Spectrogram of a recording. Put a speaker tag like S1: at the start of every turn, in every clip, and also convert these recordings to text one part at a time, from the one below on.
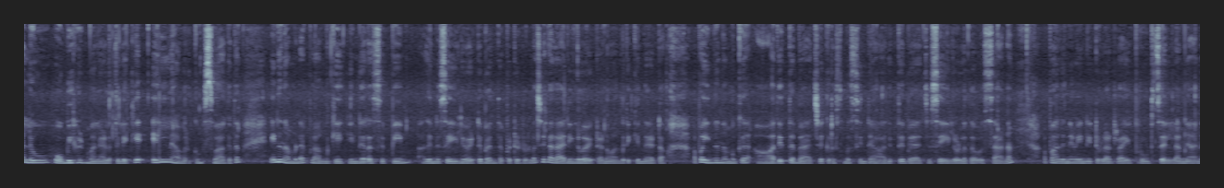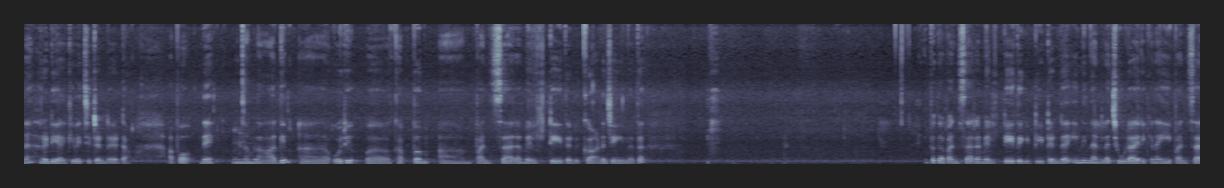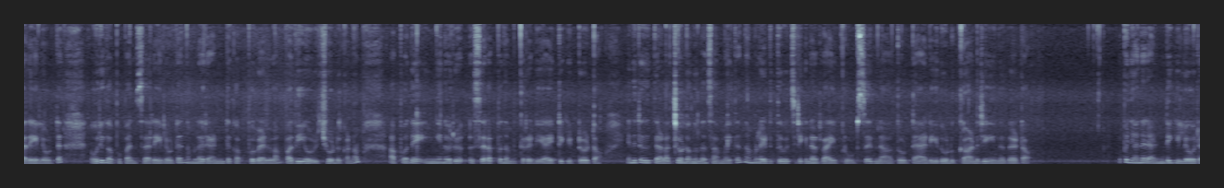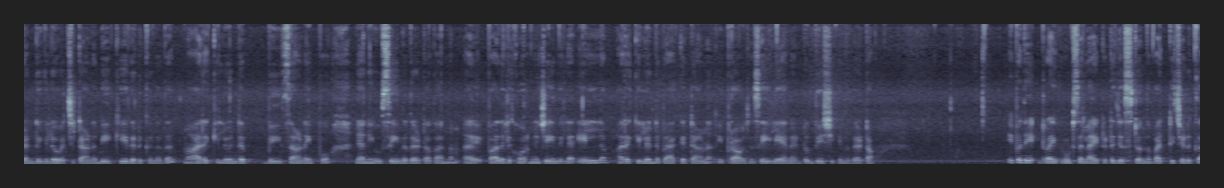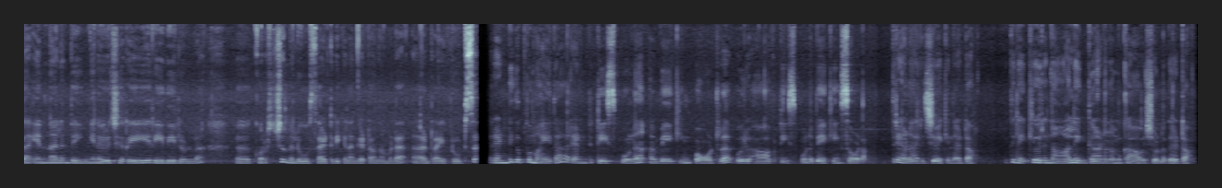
S1: Hello hobby had മലയാളത്തിലേക്ക് എല്ലാവർക്കും സ്വാഗതം. ഇനി നമ്മുടെ പ്ലം കേക്കിന്റെ റെസിപ്പിയും അതിന്റെ സെയിലുമായിട്ട് ബന്ധപ്പെട്ടിട്ടുള്ള ചില കാര്യങ്ങളുമായിട്ടാണ് വന്നിരിക്കുന്നത് കേട്ടോ. അപ്പോൾ ഇന്ന് നമുക്ക് ആദ്യത്തെ ബാച്ച് ക്രിസ്മസിന്റെ ആദ്യത്തെ ബാച്ച് സെയിലുള്ള ദിവസമാണ്. അപ്പോൾ അതിന് വേണ്ടിയിട്ടുള്ള ഡ്രൈ ഫ്രൂട്ട്സ് എല്ലാം ഞാൻ റെഡിയാക്കി വെച്ചിട്ടുണ്ട് കേട്ടോ. അപ്പോൾ ദേ നമ്മൾ ആദ്യം ഒരു കപ്പ് പഞ്ചസാര മെൽറ്റ് ചെയ്തെടുക്കുകയാണ് ചെയ്യുന്നത്. ഇപ്പോൾ പഞ്ചസാര മെൽറ്റ് ചെയ്ത് കിട്ടിയിട്ടുണ്ട്. ഇനി നല്ല ചൂടായിരിക്കണം ഈ പഞ്ചസാരയിലോട്ട്. ഒരു കപ്പ് പഞ്ചസാരയിലോട്ട് നമ്മൾ രണ്ട് കപ്പ് വെള്ളം പതിയെ ഒഴിച്ചു കൊടുക്കണം. അപ്പോൾ അത് ഇങ്ങനൊരു സിറപ്പ് നമുക്ക് റെഡിയായിട്ട് കിട്ടും കേട്ടോ. എന്നിട്ട് അത് തിളച്ചു തുടങ്ങുന്ന സമയത്ത് നമ്മൾ എടുത്ത് വെച്ചിരിക്കുന്ന ഡ്രൈ ഫ്രൂട്ട്സ് ഇതിനകത്തോട്ട് ആഡ് ചെയ്ത് കൊടുക്കുകയാണ് ചെയ്യുന്നത് കേട്ടോ. ഇപ്പോൾ ഞാൻ രണ്ട് കിലോ രണ്ട് കിലോ വെച്ചിട്ടാണ് ബേക്ക് ചെയ്തെടുക്കുന്നത്. അര കിലോന്റെ ബേസാണ് ഇപ്പോൾ ഞാൻ യൂസ് ചെയ്യുന്നത് കേട്ടോ. കാരണം ഇപ്പോൾ അതിൽ കുറഞ്ഞ് ചെയ്യുന്നില്ല. എല്ലാം അര കിലോന്റെ പാക്കറ്റാണ് ഈ പ്രാവശ്യം സെയിൽ ചെയ്യാനായിട്ട് ഉദ്ദേശിക്കുന്നത് കേട്ടോ. ഇപ്പോൾ ദേ ഡ്രൈ ഫ്രൂട്ട്സ് എല്ലാം ഇട്ടിട്ട് ജസ്റ്റ് ഒന്ന് വറ്റിച്ചെടുക്കുക. എന്നാലും ഇത് ഇങ്ങനെ ഒരു ചെറിയ രീതിയിലുള്ള കുറച്ചൊന്ന് ലൂസായിട്ടിരിക്കണം കേട്ടോ നമ്മുടെ ഡ്രൈ ഫ്രൂട്ട്സ്. രണ്ട് കപ്പ് മൈദ രണ്ട് ടീസ്പൂണ് ബേക്കിംഗ് പൗഡർ ഒരു ഹാഫ് ടീസ്പൂണ് ബേക്കിംഗ് സോഡ ഇത്രയാണ് അരിച്ച് വെക്കുന്നത് കേട്ടോ. ഇതിലേക്ക് ഒരു നാല് എഗ്ഗാണ് നമുക്ക് ആവശ്യമുള്ളത് കേട്ടോ.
